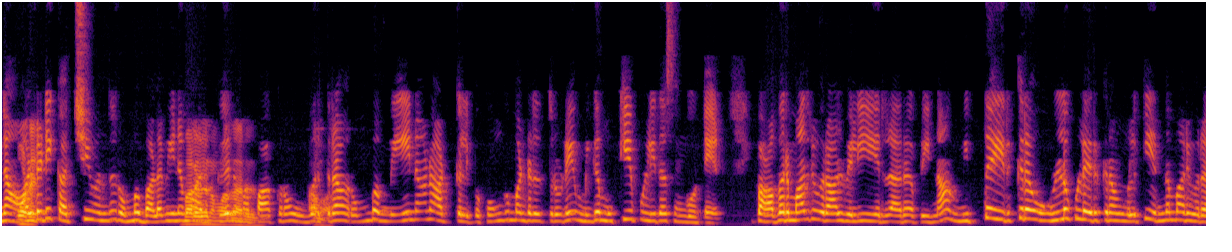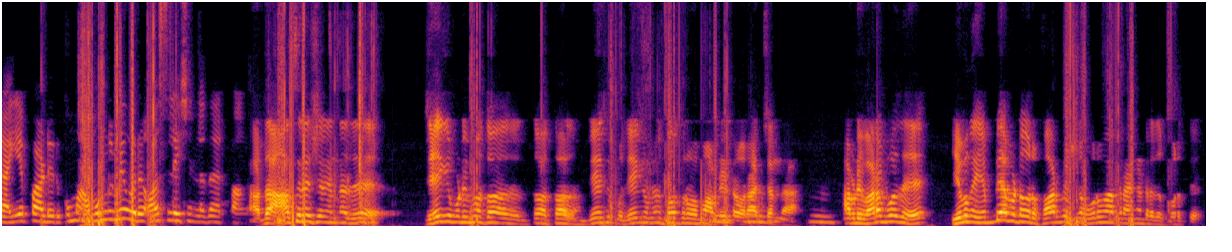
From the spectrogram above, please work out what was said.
ஏன்னா ஆல்ரெடி கட்சி வந்து ரொம்ப பலவீனமா இருக்கு. நம்ம. பாக்குறோம். ஒவ்வொருத்தரா ரொம்ப மெயினான ஆட்கள். இப்ப கொங்கு மண்டலத்துடைய மிக முக்கிய புள்ளி தான் செங்கோட்டையன். இப்ப அவர் மாதிரி ஒரு ஆள் வெளியேறாரு அப்படின்னா மித்த இருக்கிற உள்ளுக்குள்ள இருக்கிறவங்களுக்கு எந்த மாதிரி ஒரு ஐயப்பாடு இருக்கும் அவங்களுமே ஒரு ஆசிலேஷன்ல தான் இருப்பாங்க. அதான் ஆசிலேஷன் என்னது? ஜெயிக்க முடியுமோ தோ- தோ- தோ- ஜெயிக்க ஜெயிக்க முடியுமோ தோத்துருவோமா அப்படின்ற ஒரு அச்சம் தான். அப்படி வரும்போது இவங்க எப்படியாப்பட்ட ஒரு ஃபார்மேஷனை உருவாக்குறாங்கன்றதை பொறுத்து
